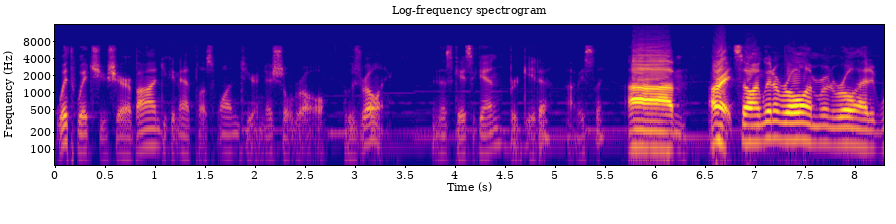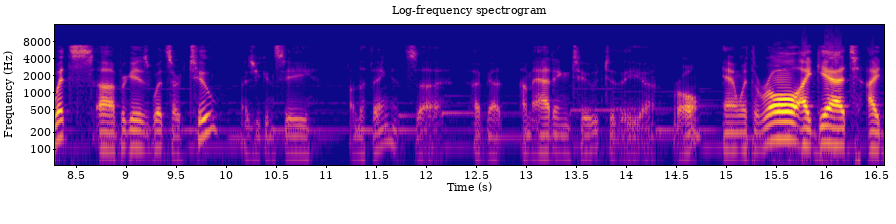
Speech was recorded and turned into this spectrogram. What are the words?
with which you share a bond, you can add plus one to your initial roll. Who's rolling? In this case, again, Brigida, obviously. Um, all right, so I'm going to roll. I'm going to roll added wits. Uh, Brigida's wits are two, as you can see on the thing. It's uh, I've got I'm adding two to the uh, roll, and with the roll I get I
